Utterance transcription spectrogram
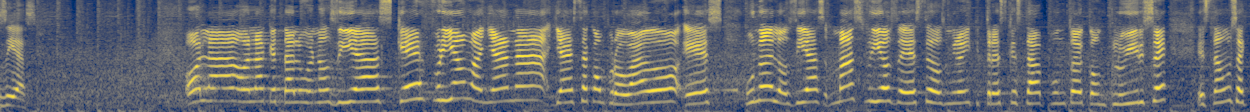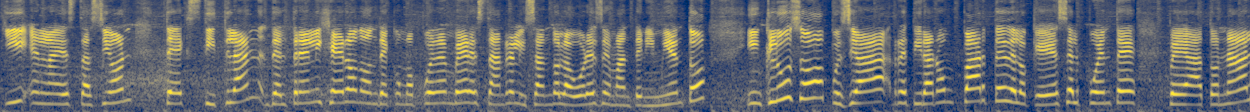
Buenos días. Hola, hola, ¿qué tal? Buenos días. Qué fría mañana, ya está comprobado, es uno de los días más fríos de este 2023 que está a punto de concluirse. Estamos aquí en la estación Textitlán del tren ligero donde como pueden ver están realizando labores de mantenimiento. Incluso pues ya retiraron parte de lo que es el puente peatonal,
